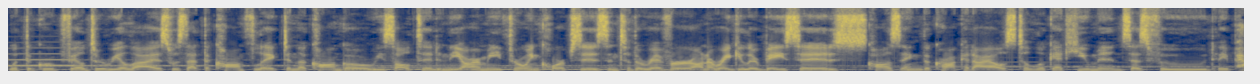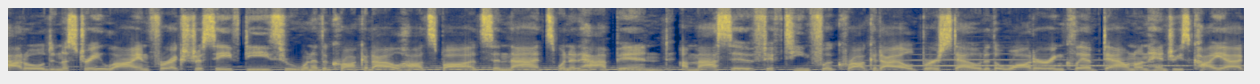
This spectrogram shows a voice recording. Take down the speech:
What the group failed to realize was that the conflict in the Congo resulted in the army throwing corpses into the river on a regular basis, causing the crocodiles to look at humans as food. They paddled in a straight line for extra safety through one of the crocodile hotspots, and that's when it happened. A massive 15 foot crocodile burst out of the water and clamped down on Hendri's kayak,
